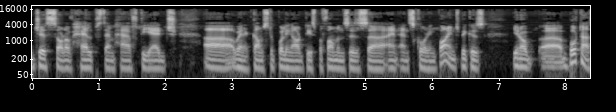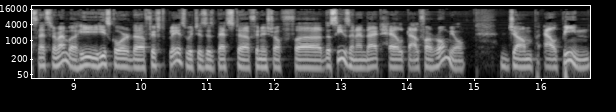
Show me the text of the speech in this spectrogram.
just sort of helps them have the edge uh, when it comes to pulling out these performances uh, and, and scoring points because you know, uh, Bottas, let's remember, he, he scored uh, fifth place, which is his best uh, finish of uh, the season, and that helped Alfa Romeo jump Alpine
